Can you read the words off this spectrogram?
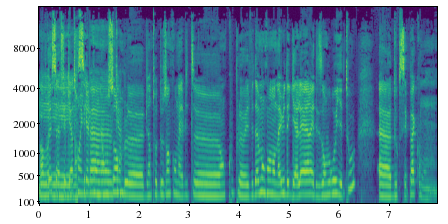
En vrai ça fait quatre ans et quelques qu'on est ensemble euh, bientôt deux ans qu'on habite euh, en couple. Évidemment qu'on en a eu des galères et des embrouilles et tout. Donc c'est pas qu'on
